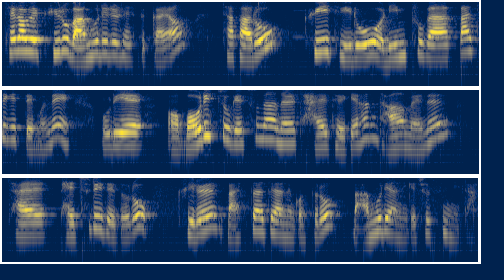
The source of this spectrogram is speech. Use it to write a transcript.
제가 왜 귀로 마무리를 했을까요? 자, 바로 귀 뒤로 림프가 빠지기 때문에 우리의 어, 머리 쪽의 순환을 잘 되게 한 다음에는 잘 배출이 되도록 귀를 마사지하는 것으로 마무리하는 게 좋습니다.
